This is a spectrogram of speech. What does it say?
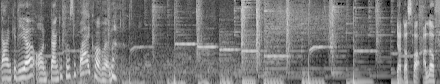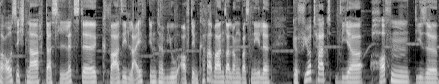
Danke dir und danke fürs Vorbeikommen. Ja, das war aller Voraussicht nach das letzte quasi Live-Interview auf dem Caravansalon, was Nele geführt hat. Wir hoffen, diese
